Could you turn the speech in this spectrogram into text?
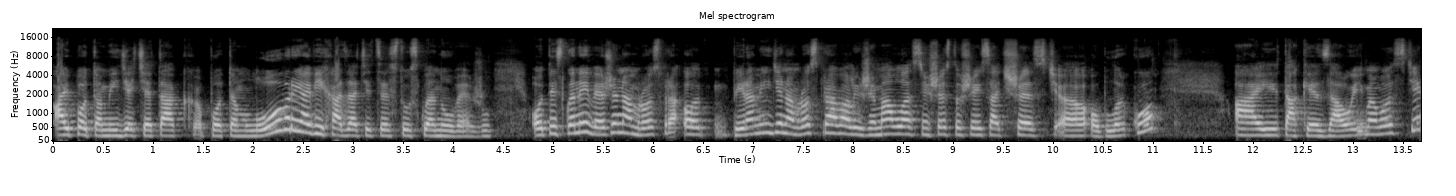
Aj potom idete tak po tom Louvre a vychádzate cez tú sklenú väžu. O tej sklenej väže nám rozpra- o pyramíde nám rozprávali, že má vlastne 666 e, oblku. Aj také zaujímavosti.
